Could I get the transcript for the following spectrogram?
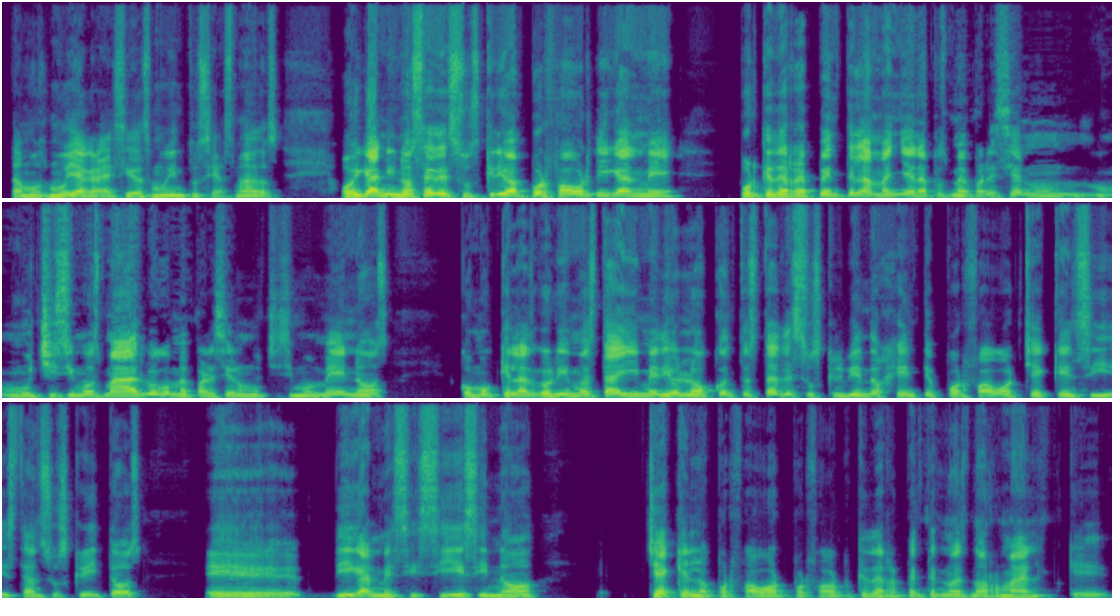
Estamos muy agradecidos, muy entusiasmados. Oigan, y no se desuscriban, por favor, díganme, porque de repente en la mañana pues me aparecían muchísimos más, luego me aparecieron muchísimo menos, como que el algoritmo está ahí medio loco, entonces está desuscribiendo gente, por favor, chequen si están suscritos, eh, díganme si sí, si no, Chequenlo, por favor, por favor, porque de repente no es normal que,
